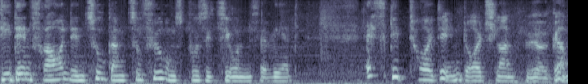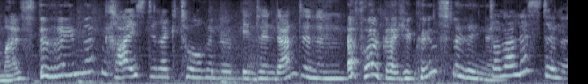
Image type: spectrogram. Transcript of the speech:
die den Frauen den Zugang zu Führungspositionen verwehrt. Es gibt heute in Deutschland Bürgermeisterinnen, Kreisdirektorinnen, Intendantinnen, erfolgreiche Künstlerinnen, Journalistinnen,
